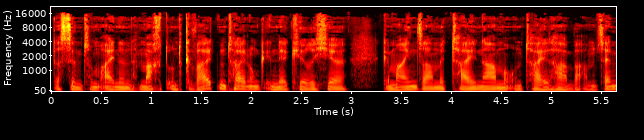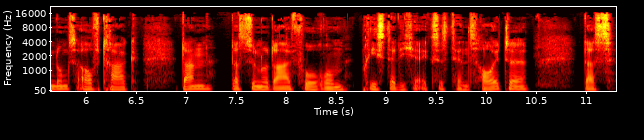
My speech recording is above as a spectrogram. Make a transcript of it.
Das sind zum einen Macht- und Gewaltenteilung in der Kirche, gemeinsame Teilnahme und Teilhabe am Sendungsauftrag, dann das Synodalforum Priesterliche Existenz heute, das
